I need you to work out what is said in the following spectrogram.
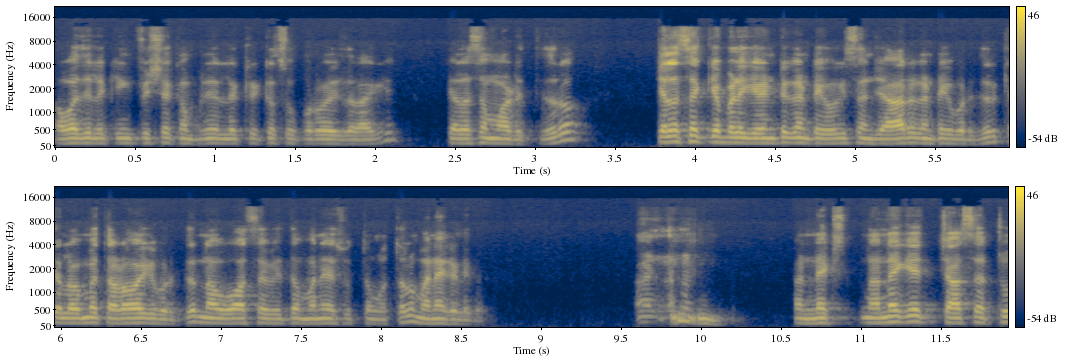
ಅವಧಿಯಲ್ಲಿ ಕಿಂಗ್ ಫಿಶರ್ ಕಂಪನಿ ಎಲೆಕ್ಟ್ರಿಕಲ್ ಸೂಪರ್ವೈಸರ್ ಆಗಿ ಕೆಲಸ ಮಾಡುತ್ತಿದ್ದರು. ಕೆಲಸಕ್ಕೆ ಬೆಳಗ್ಗೆ ಎಂಟು ಗಂಟೆಗೆ ಹೋಗಿ ಸಂಜೆ ಆರು ಗಂಟೆಗೆ ಬರ್ತಿದ್ರು. ಕೆಲವೊಮ್ಮೆ ತಡವಾಗಿ ಬರ್ತಿದ್ರು. ನಾವು ವಾಸವಿದ್ದ ಮನೆಯ ಸುತ್ತಮುತ್ತಲು ಮನೆಗಳಿವೆ. ನೆಕ್ಸ್ಟ್ ನನಗೆ ಚಾಸ ಟೂ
